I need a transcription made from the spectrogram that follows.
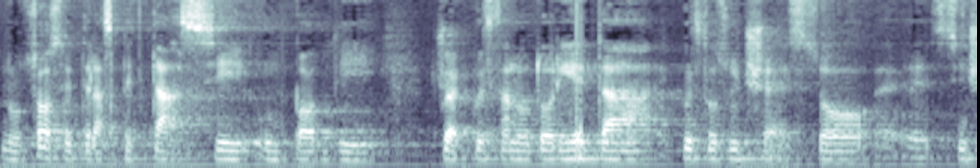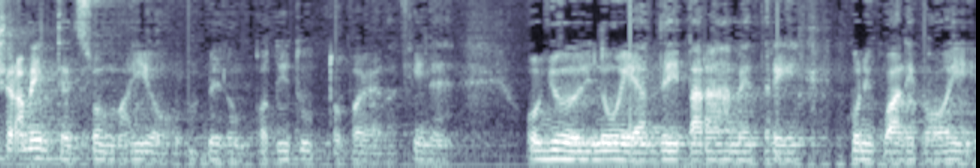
non so se te l'aspettassi un po' di cioè questa notorietà, questo successo, eh, sinceramente insomma io vedo un po' di tutto, poi alla fine ognuno di noi ha dei parametri con i quali poi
